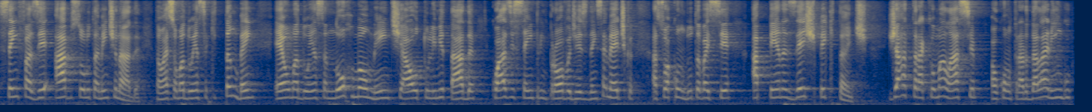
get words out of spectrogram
sem fazer absolutamente nada. Então, essa é uma doença que também é uma doença normalmente autolimitada, quase sempre em prova de residência médica, a sua conduta vai ser apenas expectante. Já a traqueomalácia, ao contrário da laringo,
